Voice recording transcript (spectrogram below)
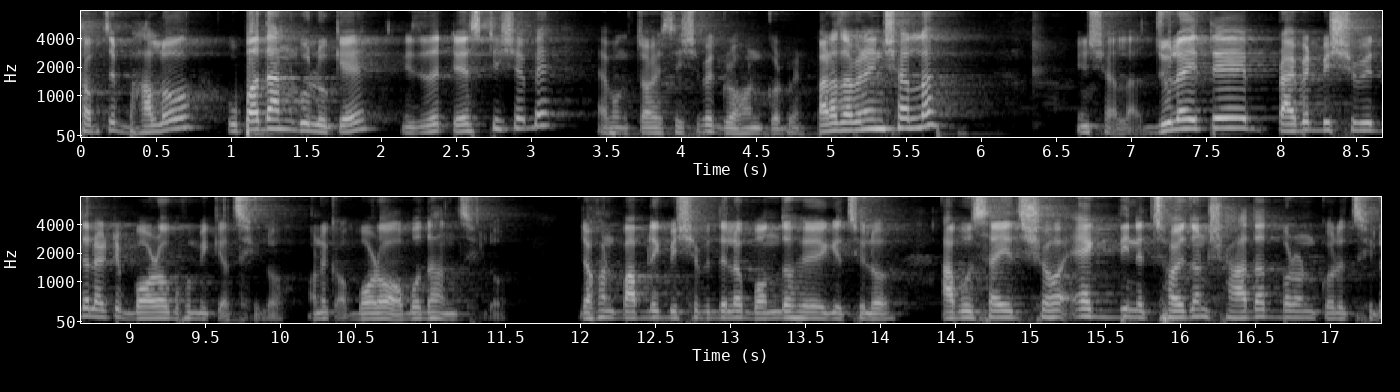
সবচেয়ে ভালো উপাদানগুলোকে নিজেদের টেস্ট হিসেবে এবং চয়েস হিসেবে গ্রহণ করবেন। পারা যাবে না ইনশাল্লাহ ইনশাল্লাহ জুলাইতে প্রাইভেট বিশ্ববিদ্যালয় একটি বড় ভূমিকা ছিল, অনেক বড় অবদান ছিল। যখন পাবলিক বিশ্ববিদ্যালয় বন্ধ হয়ে গেছিল আবু সাইদ সহ একদিনে ছয়জন শাহাদাত বরণ করেছিল।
